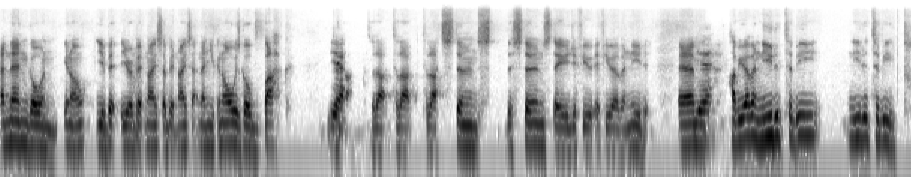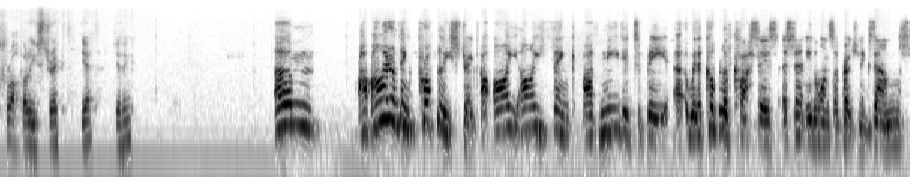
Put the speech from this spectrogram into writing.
and then going, you know, you're a bit, you're a bit nicer, a bit nicer, and then you can always go back yeah to that, to that, to that stern, the stern stage if you, if you ever need it. Um, yeah. Have you ever needed to be needed to be properly strict yet? Do you think? Um, I don't think properly strict. I I, think I've needed to be uh, with a couple of classes, uh, certainly the ones approaching exams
